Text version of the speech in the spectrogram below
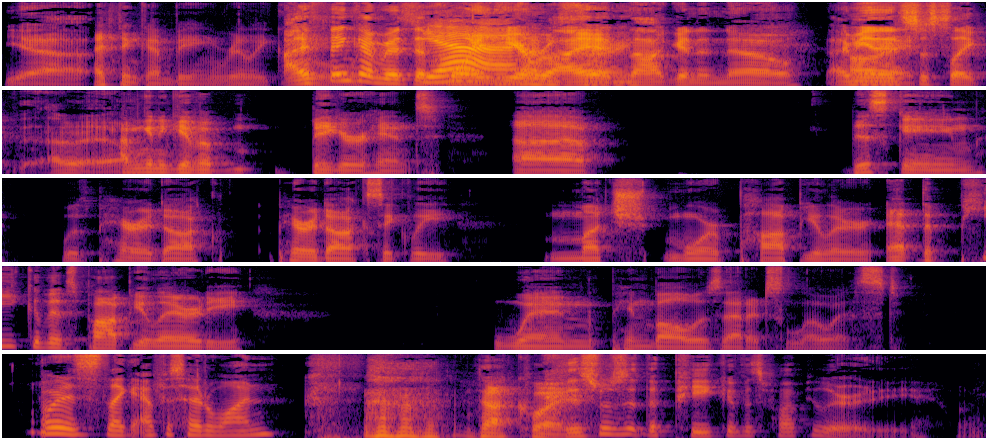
yeah. I think I'm being really. I think I'm at the Yeah. point here I'm where I am not going to know. I mean, All it's just like, I don't know. I'm going to give a bigger hint. Uh, this game was paradox paradoxically much more popular at the peak of its popularity when pinball was at its lowest. What is this, like episode one? Not quite. This was at the peak of its popularity when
